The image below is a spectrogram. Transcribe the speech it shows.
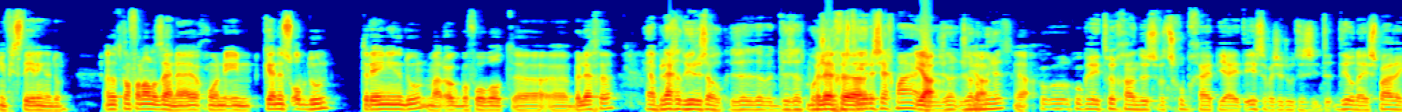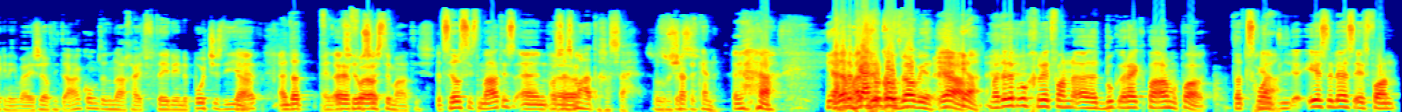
investeringen doen. En dat kan van alles zijn. Hè? Gewoon in kennis opdoen, trainingen doen, maar ook bijvoorbeeld eh, eh, beleggen. ja, beleggen duur dus ook. Dus, eh, dus dat potje Beleggen- investeren, zeg maar. Ja. Zo, zo ja, je het. Ja. Con- Concreet teruggaan, dus wat goed begrijp jij, het eerste wat je doet is deel naar je spaarrekening waar je zelf niet aankomt. En daarna ga je het verdelen in de potjes die je ja. hebt. En dat, En dat is heel systematisch. het is heel systematisch. En, Procesmatig gezegd. Zoals we kennen. ja, Ja, dat heb ik maar eigenlijk ook- wel weer. Ja, Ja. maar dat heb ik ook geleerd van het boek Rijke Pa, Arme Pa. Dat is gewoon, le- eerste les is van,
